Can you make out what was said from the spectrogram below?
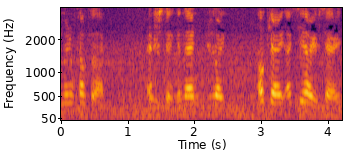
made him come to that? Interesting. And then you're like okay i see how you're saying.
